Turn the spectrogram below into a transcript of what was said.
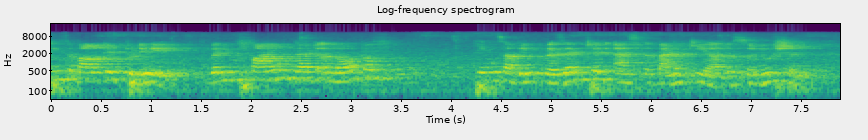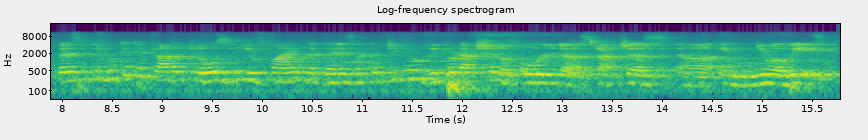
think about it today when you find that a lot of things are being presented as the panacea, the solution. Whereas if you look at it rather closely, you find that there is a continued reproduction of old uh, structures uh, in newer ways.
